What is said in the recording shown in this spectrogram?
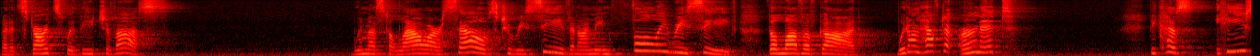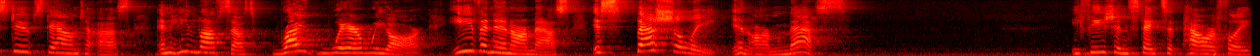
But it starts with each of us. We must allow ourselves to receive, and I mean fully receive, the love of God we don't have to earn it because He stoops down to us and He loves us right where we are, even in our mess, especially in our mess. Ephesians states it powerfully.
